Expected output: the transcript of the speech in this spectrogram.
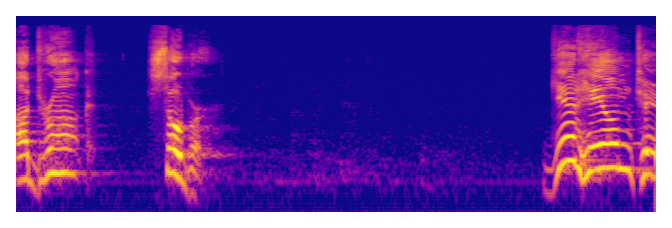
a drunk sober. Get him to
